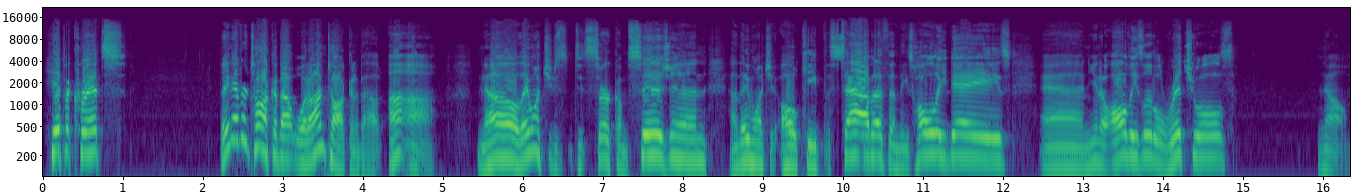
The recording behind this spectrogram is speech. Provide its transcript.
hypocrites, they never talk about what I'm talking about. Uh uh no, they want you to, to circumcision and they want you to oh keep the Sabbath and these holy days and you know all these little rituals. No.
